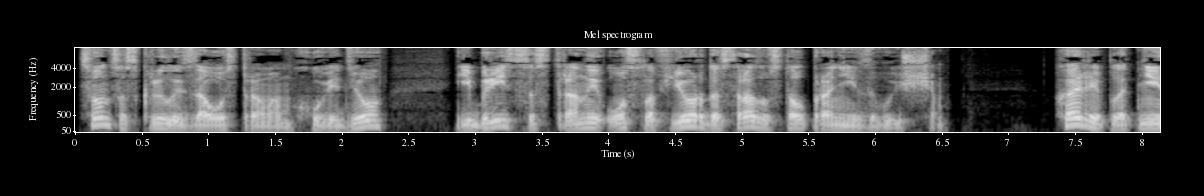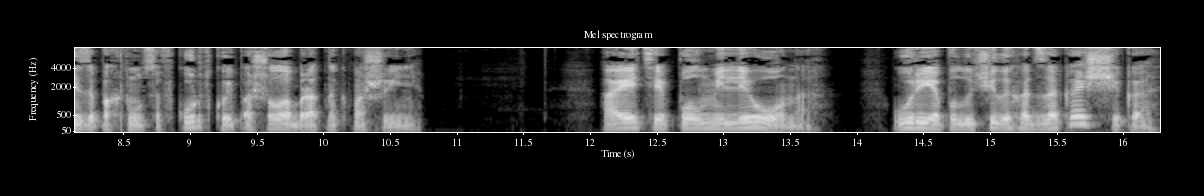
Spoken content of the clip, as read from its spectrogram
Солнце скрылось за островом Хуведё, и бриз со стороны Осло-фьорда сразу стал пронизывающим. Харри плотнее запахнулся в куртку и пошел обратно к машине. А эти полмиллиона, Урия получил их от заказчика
